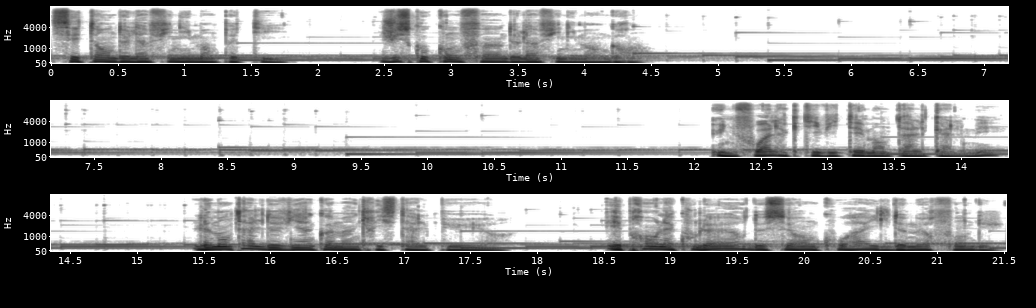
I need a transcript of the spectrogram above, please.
s'étend de l'infiniment petit jusqu'aux confins de l'infiniment grand. Une fois l'activité mentale calmée, le mental devient comme un cristal pur et prend la couleur de ce en quoi il demeure fondu,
